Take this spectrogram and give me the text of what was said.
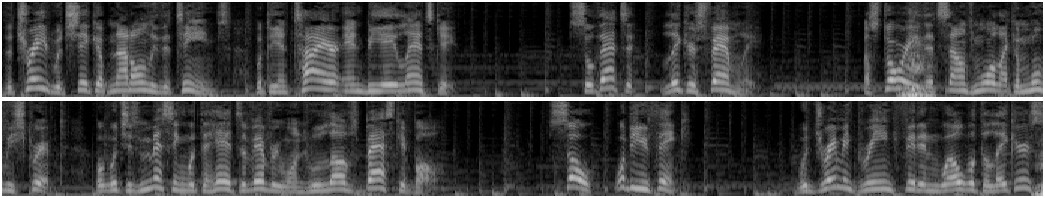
The trade would shake up not only the teams, but the entire NBA landscape. So that's it, Lakers family. A story that sounds more like a movie script, but which is messing with the heads of everyone who loves basketball. So, what do you think? Would Draymond Green fit in well with the Lakers?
